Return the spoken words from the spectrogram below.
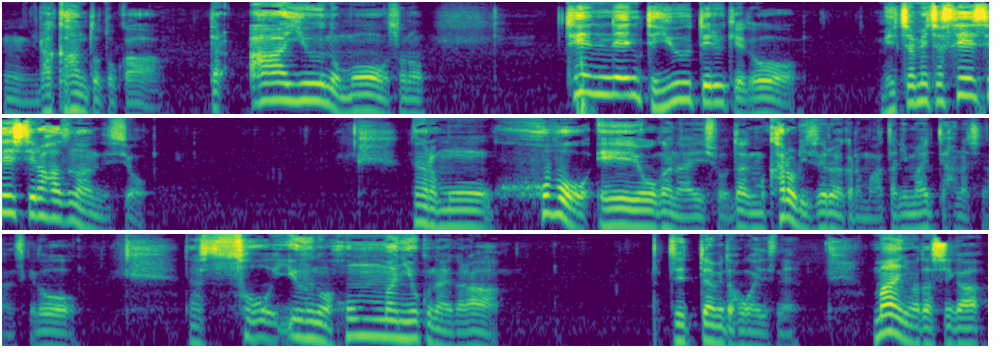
うん、ラカントとか。だからああいうのもその天然って言うてるけどめちゃめちゃ生成してるはずなんですよ。だからもうほぼ栄養がないでしょ。だからもうカロリーゼロやからもう当たり前って話なんですけど。だからそういうのはほんまに良くないから絶対やめた方がいいですね。前に私が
